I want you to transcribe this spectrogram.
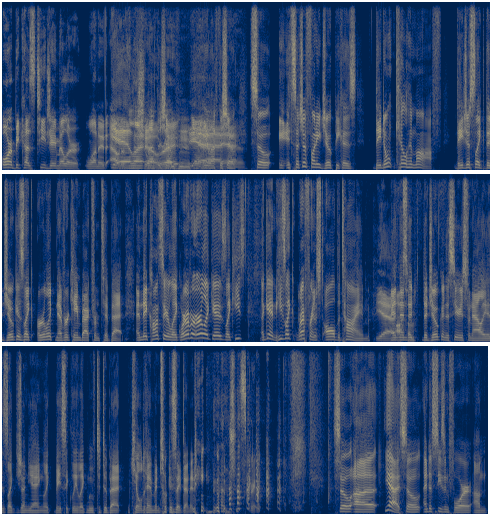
or because T.J. Miller wanted out Yeah, of the le- show, left the show. right? Mhm. Yeah, he left the show. So it's such a funny joke because they don't kill him off. They just like the joke is like Erlich never came back from Tibet, and they constantly are like wherever Erlich is, like he's again he's like referenced all the time. Yeah. and then the the joke in the series finale is like Jian Yang like basically like moved to Tibet, killed him, and took his identity, which is great. so uh yeah so end of season four um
